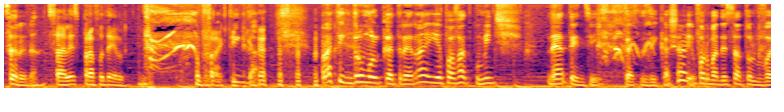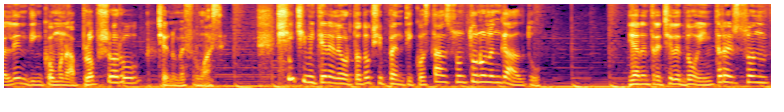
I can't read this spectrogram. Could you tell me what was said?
țărână. S-a ales praful de el. Practic, da. Practic, drumul către rai e pavat cu mici neatenții, ca să zic așa. E vorba de satul Vălen din comuna Plopșoru, ce nume frumoase. Și cimitirele ortodox și penticostal sunt unul lângă altul. Iar între cele două intrări sunt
